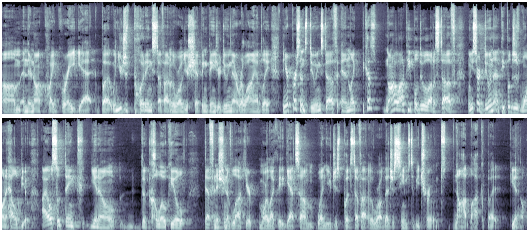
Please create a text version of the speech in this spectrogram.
um, and they're not quite great yet. But when you're just putting stuff out in the world, you're shipping things, you're doing that reliably, then your person's doing stuff. And like, because not a lot of people do a lot of stuff, when you start doing that, people just want to help you. I also think, you know, the colloquial definition of luck, you're more likely to get some when you just put stuff out in the world. That just seems to be true. It's not luck, but you know,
